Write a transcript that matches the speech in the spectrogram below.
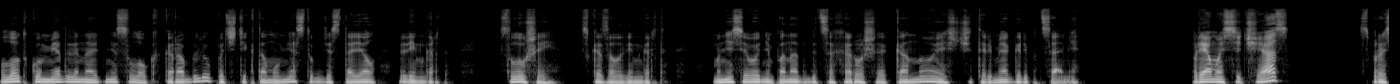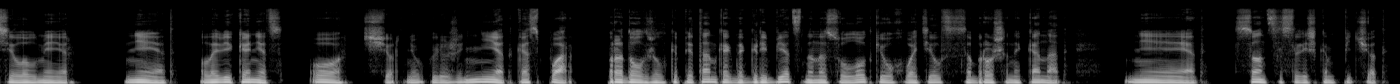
Лодку медленно отнесло к кораблю, почти к тому месту, где стоял Лингард. «Слушай», — сказал Лингард, мне сегодня понадобится хорошее каноэ с четырьмя гребцами». «Прямо сейчас?» — спросил Олмейер. «Нет, лови конец. О, черт неуклюже. Нет, Каспар!» — продолжил капитан, когда гребец на носу лодки ухватился заброшенный канат. «Нет, солнце слишком печет.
